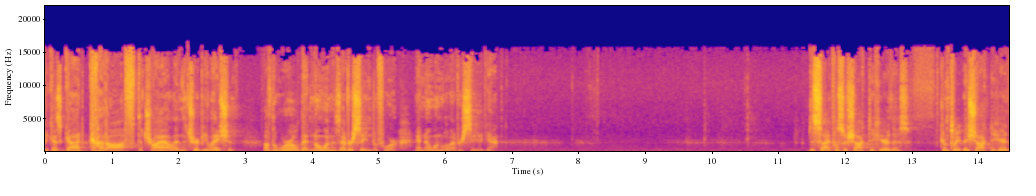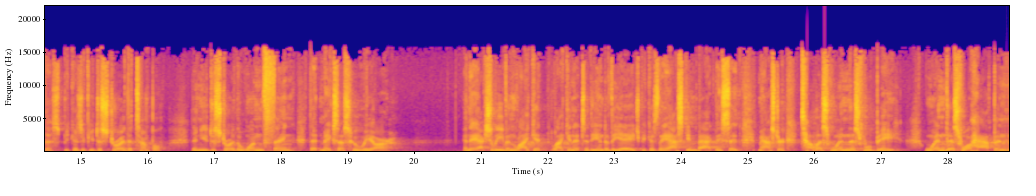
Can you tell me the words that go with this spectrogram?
because God cut off the trial and the tribulation of the world that no one has ever seen before and no one will ever see again. Disciples are shocked to hear this, completely shocked to hear this, because if you destroy the temple, then you destroy the one thing that makes us who we are. And they actually even like it, liken it to the end of the age because they ask him back. They said, Master, tell us when this will be, when this will happen,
